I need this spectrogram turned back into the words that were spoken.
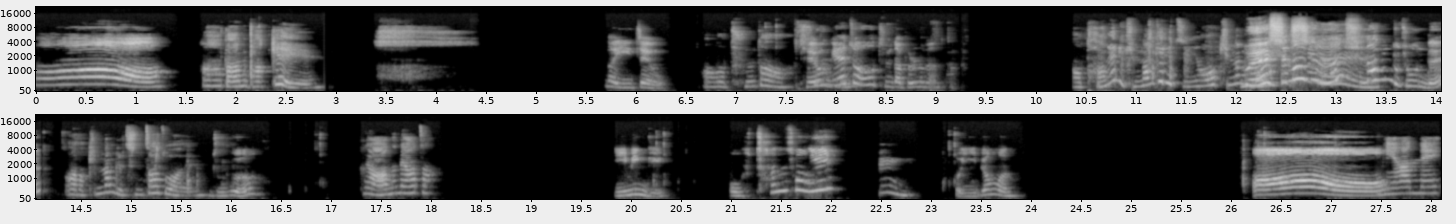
아, 나는 박해일. 나 이재욱. 아, 둘 다. 재욱이 해줘, 둘 다 별로면. 아, 당연히 김남길이지. 아, 김남길 왜? 너무 신하균은? 섹시해. 신하균도 좋은데? 아, 나 김남길 진짜 좋아해. 누구야? 그냥 아는 애 하자. 이민기. 어, 찬성이? 응. 어, 이병헌. 아, 미안해.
